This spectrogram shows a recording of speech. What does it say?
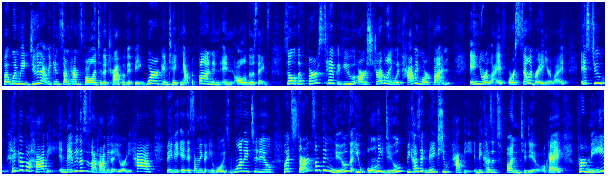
But when we do that, we can sometimes fall into the trap of it being work and taking out the fun and, and all of those things. So, the first tip, if you are struggling with having more fun in your life or celebrating your life, is to pick up a hobby. And maybe this is a hobby that you already have, maybe it is something that you've always wanted to do, but start something new that you only do because it makes you happy and because it's fun to do, okay? For me,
